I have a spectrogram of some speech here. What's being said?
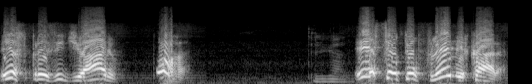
ex-presidiário, porra, Esse é o teu flame, cara?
